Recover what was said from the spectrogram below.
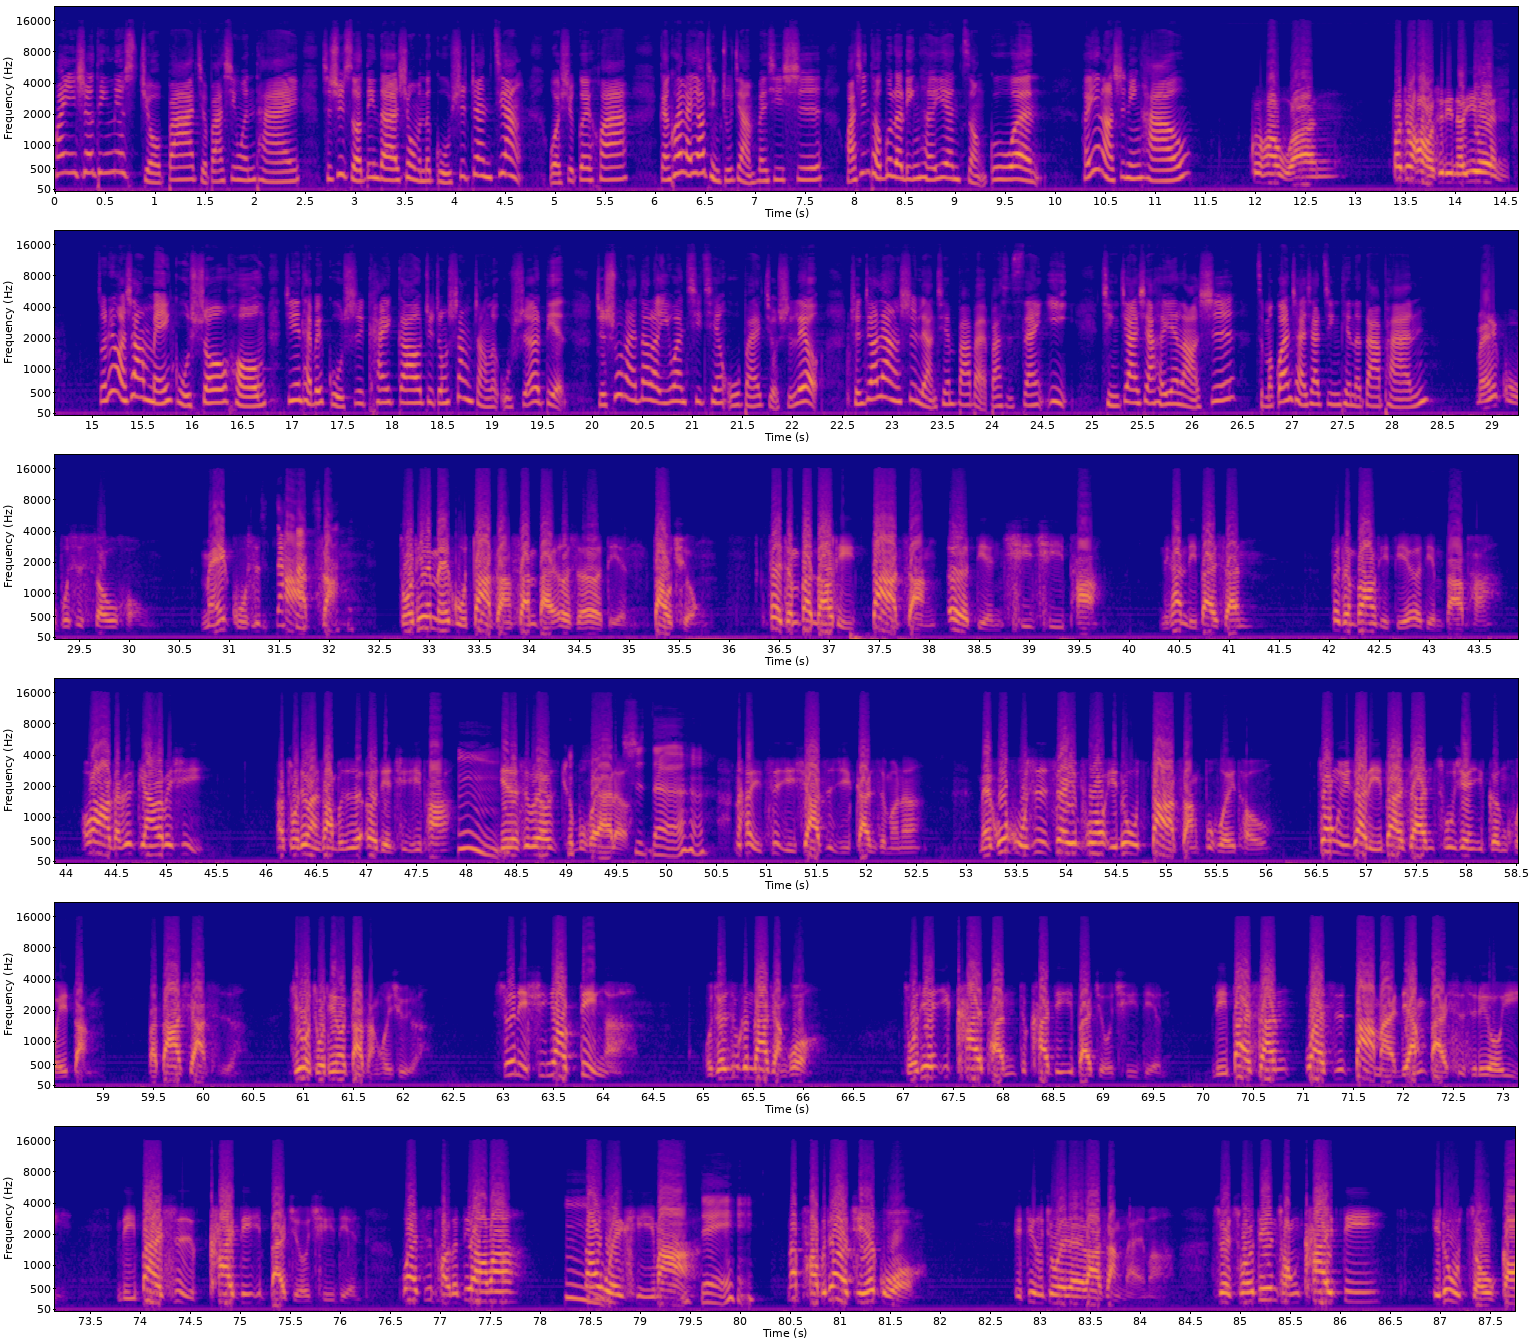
欢迎收听 News 九八九八新闻台，持续锁定的是我们的股市战将，我是桂花，赶快来邀请主讲分析师华信投顾的林和燕总顾问，何燕老师您好，桂花午安，大家好，我是林和燕。昨天晚上美股收红，今天台北股市开高，最终上涨了五十二点，指数来到了一万七千五百九十六，成交量是两千八百八十三亿，请教一下何燕老师，怎么观察一下今天的大盘？美股不是收红，美股是大涨。昨天美股大涨三百二十二点，道琼、费城半导体大涨二点七七趴。你看礼拜三，费城半导体跌二点八趴，哇，大家惊个要死。那昨天晚上不是二点七七趴？嗯，跌的是不是又全部回来了？是的。那你自己吓自己干什么呢？美国股市这一波一路大涨不回头。终于在礼拜三出现一根回档，把大家吓死了。结果昨天又大涨回去了，所以你心要定啊！我昨天是不是跟大家讲过？昨天一开盘就开低一百九十七点，礼拜三外资大买两百四十六亿，礼拜四开低一百九十七点，外资跑得掉吗？嗯，高尾期嘛，对，那跑不掉的结果，一定就会再拉上来嘛。所以昨天从开低一路走高，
